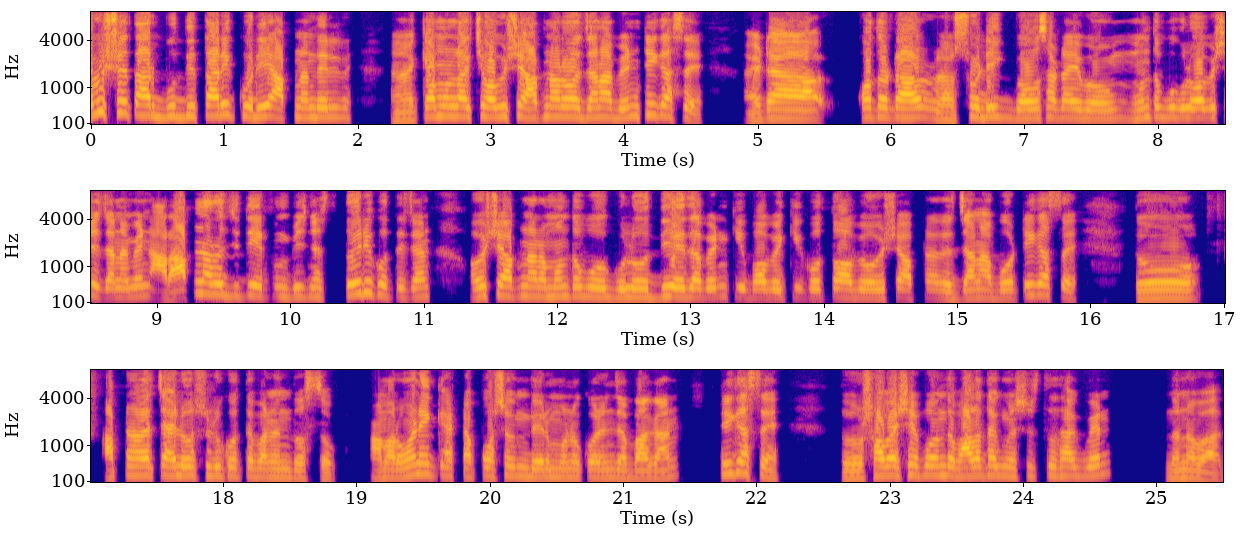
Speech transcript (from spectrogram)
অবশ্যই তার বুদ্ধি, তারই করি। আপনাদের কেমন লাগছে অবশ্যই আপনারাও জানাবেন, ঠিক আছে? এটা কতটা সঠিক ব্যবসাটা এবং মন্তব্যগুলো অবশ্যই জানাবেন। আর আপনারাও যদি এরকম বিজনেস তৈরি করতে চান, অবশ্যই আপনারা মন্তব্যগুলো দিয়ে যাবেন। কীভাবে কি করতে হবে অবশ্যই আপনাদের জানাব, ঠিক আছে? তো আপনারা চাইলেও শুরু করতে পারেন, দর্শক। আমার অনেক একটা পছন্দের মনে করেন যে বাগান, ঠিক আছে? তো সবাই সে পর্যন্ত ভালো থাকবেন, সুস্থ থাকবেন। ধন্যবাদ।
